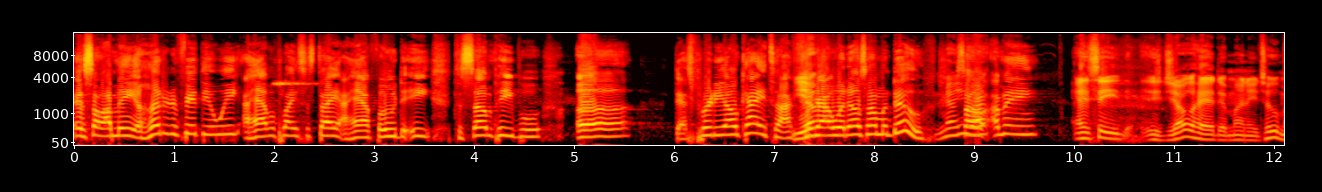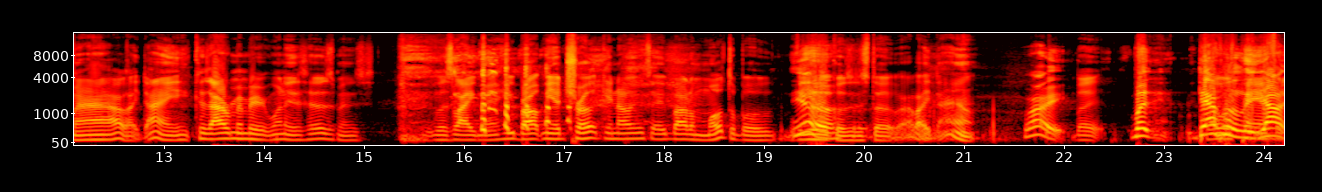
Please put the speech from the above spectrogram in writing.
And so I mean 150 a week, I have a place to stay, I have food to eat. To some people, uh that's pretty okay till I Yeah. figure out what else I'm gonna do. You so right. I mean, And see, Joe had the money too, man. I was like, dang, because I remember one of his husbands was like, man, he brought me a truck. You know, he said he bought him multiple Yeah. vehicles and stuff. I like, damn, right. but But definitely y'all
